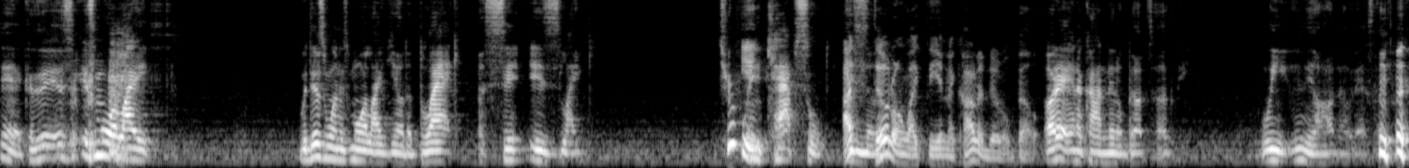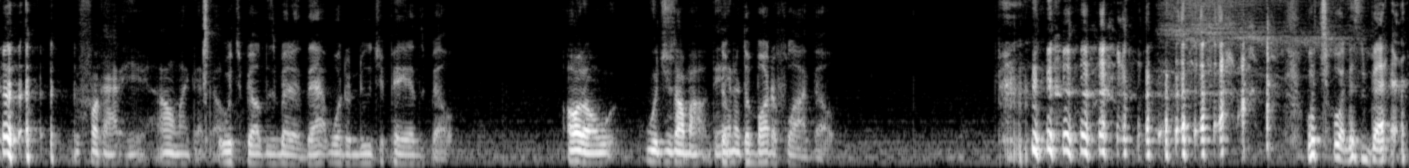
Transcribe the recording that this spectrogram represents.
Yeah, because it's it's more like with this one, it's more like yo, the black is like Truthfully, encapsulated. I in the- still don't like the Intercontinental belt. Oh, that Intercontinental belt's ugly. We we all know that's ugly. The fuck out of here. I don't like that belt. Which belt is better, that one or New Japan's belt? Hold on. What you talking about? The, The, inter- the butterfly belt. Which one is better?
